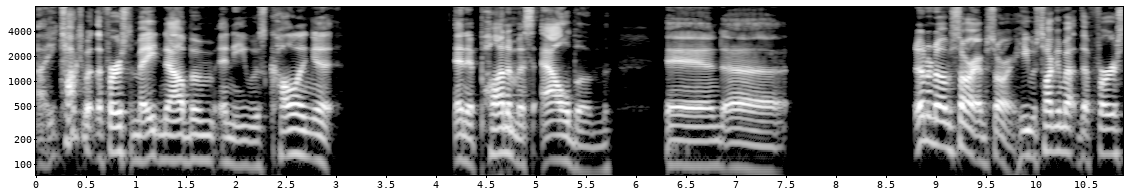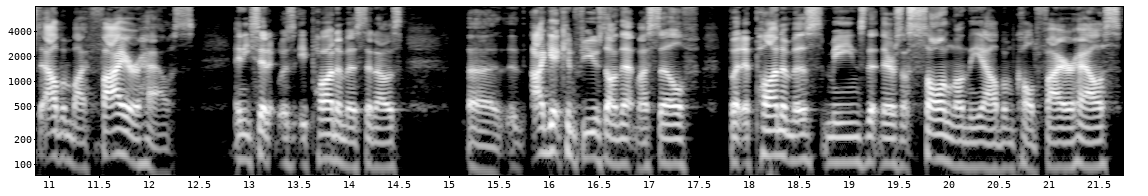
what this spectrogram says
Uh, he talked about the first Maiden album, and he was calling it an eponymous album. And uh, no, no, no. I'm sorry. I'm sorry. He was talking about the first album by Firehouse, and he said it was eponymous. And I was, uh, I get confused on that myself. But eponymous means that there's a song on the album called Firehouse,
